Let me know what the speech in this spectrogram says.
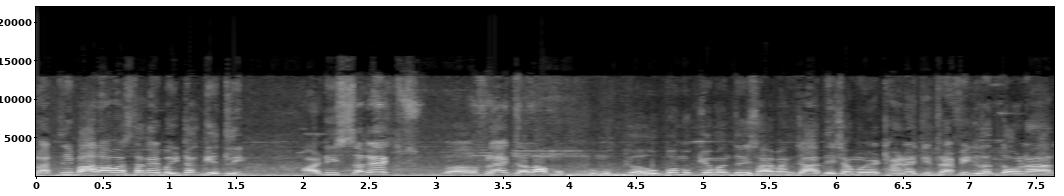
रात्री बारा वाजता काही बैठक घेतली. आणि सगळ्याच फ्लॅग झाला. मुख मुख्य उपमुख्यमंत्री साहेबांच्या आदेशामुळे ठाण्याची ट्रॅफिक रद्द होणार.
